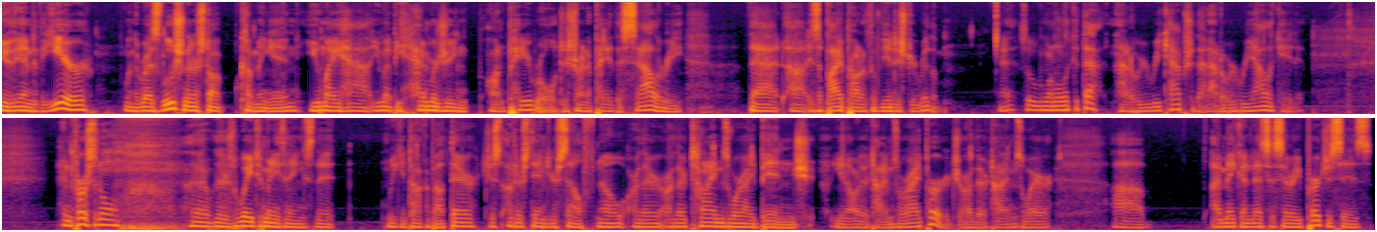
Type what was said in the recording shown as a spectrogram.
Near the end of the year, when the resolutioners stop coming in, you might have you might be hemorrhaging on payroll, just trying to pay the salary that uh, is a byproduct of the industry rhythm. Okay? So we want to look at that. How do we recapture that? How do we reallocate it? And personal, uh, there's way too many things that we can talk about there. Just understand yourself. Know are there are there times where I binge? You know, are there times where I purge? Are there times where uh, I make unnecessary purchases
